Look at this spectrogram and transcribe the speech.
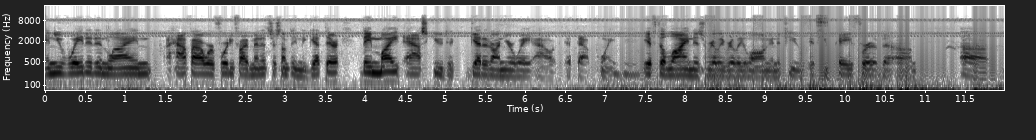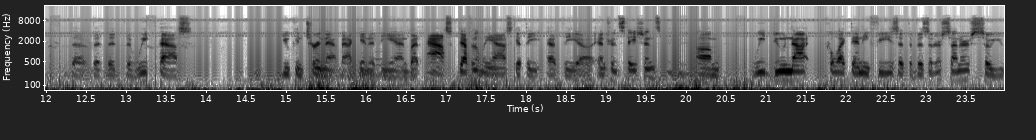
and you've waited in line a half hour, 45 minutes or something to get there, they might ask you to get it on your way out at that point if the line is really, really long. And if you if you pay for the um, uh, the, the, the, the week pass, you can turn that back in at the end. But ask, definitely ask at the at the uh, entrance stations. Um, we do not collect any fees at the visitor centers, so you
